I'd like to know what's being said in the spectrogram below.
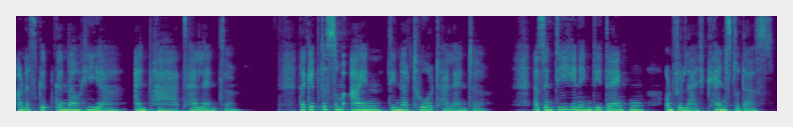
Und es gibt genau hier ein paar Talente. Da gibt es zum einen die Naturtalente. Das sind diejenigen, die denken, und vielleicht kennst du das,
